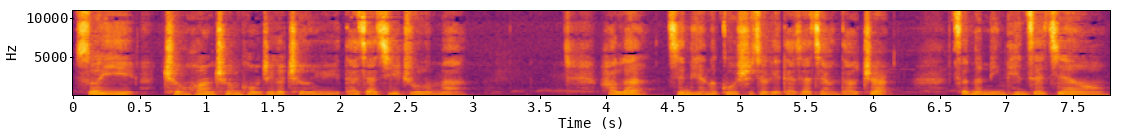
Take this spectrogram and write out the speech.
所以“诚惶诚恐”这个成语大家记住了吗？好了，今天的故事就给大家讲到这儿，咱们明天再见哦。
